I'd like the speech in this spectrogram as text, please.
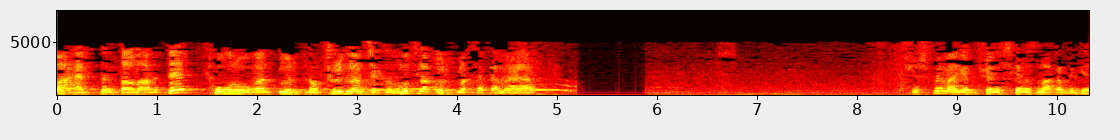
ma hadisning dalolati to'g'ri bo'lgan o'rpni turgilamcha mutlaq o'rp maqsad emas tushunishmi? Maga tushunishimiz maqildiki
